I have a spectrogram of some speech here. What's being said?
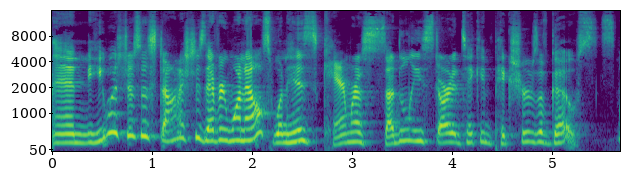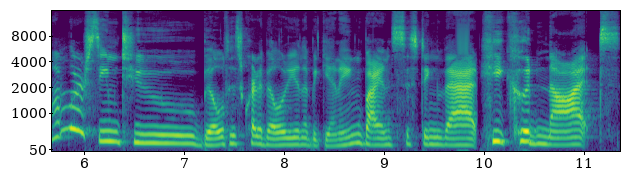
and he was just astonished as everyone else when his camera suddenly started taking pictures of ghosts. Mumler seemed to build his credibility in the beginning by insisting that he could not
